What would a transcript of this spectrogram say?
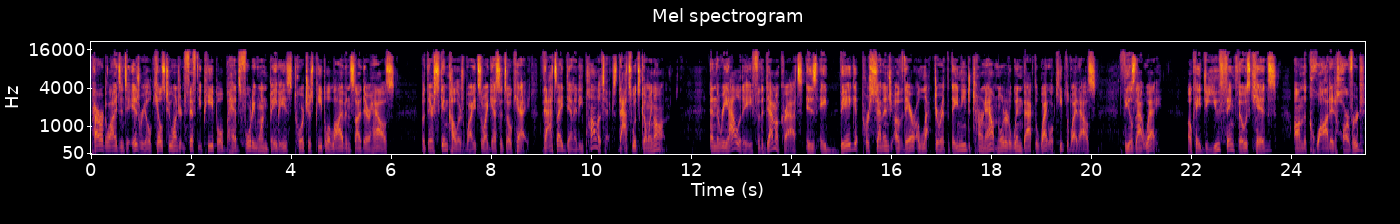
paraglides into Israel, kills 250 people, beheads 41 babies, tortures people alive inside their house, but their skin color's white, so I guess it's okay. That's identity politics. That's what's going on. And the reality for the Democrats is a big percentage of their electorate that they need to turn out in order to win back the White or keep the White House feels that way. Okay, do you think those kids on the quad at Harvard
